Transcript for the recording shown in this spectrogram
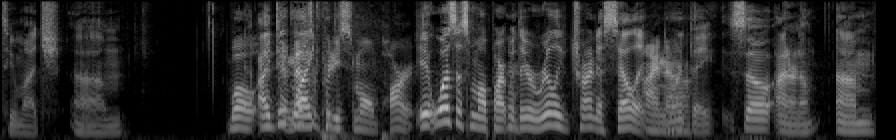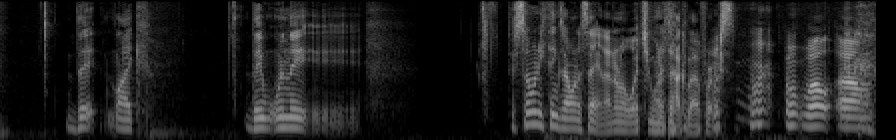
too much. Um, Well, I did like a the- pretty small part. it was a small part, but they were really trying to sell it, I know. weren't they? So I don't know. Um, they like they when they. There's so many things I want to say, and I don't know what you want to talk about first. Well, um,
